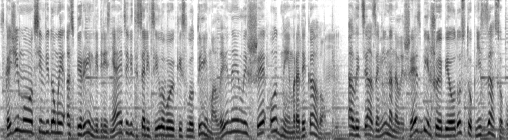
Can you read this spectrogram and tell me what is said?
Скажімо, всім відомий аспірин відрізняється від саліцилової кислоти малини лише одним радикалом. Але ця заміна не лише збільшує біодоступність засобу,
